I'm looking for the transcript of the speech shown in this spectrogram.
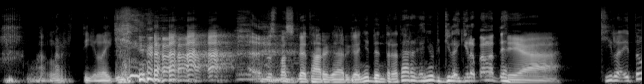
wah gak ngerti lagi. Terus pas lihat harga-harganya dan ternyata harganya udah gila-gila banget ya. Iya. Gila itu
